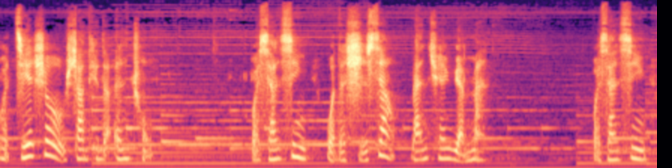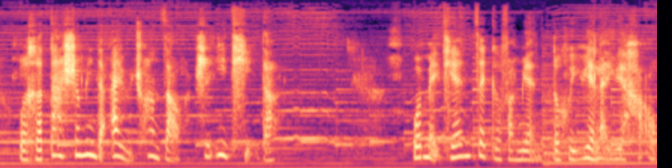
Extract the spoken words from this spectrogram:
我接受上天的恩宠。我相信我的实相完全圆满。我相信我和大生命的爱与创造是一体的。我每天在各方面都会越来越好。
